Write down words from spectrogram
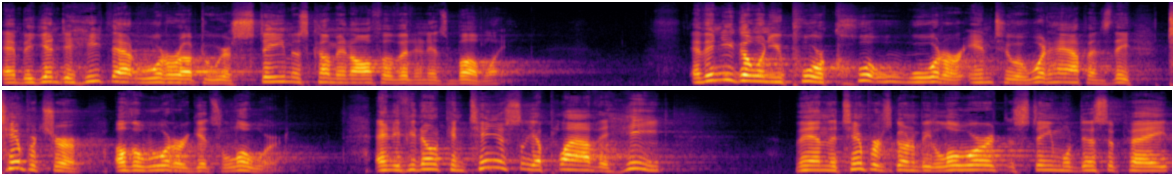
and begin to heat that water up to where steam is coming off of it and it's bubbling. And then you go and you pour cold water into it. What happens? The temperature of the water gets lowered. And if you don't continuously apply the heat, then the temperature is going to be lowered, the steam will dissipate,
